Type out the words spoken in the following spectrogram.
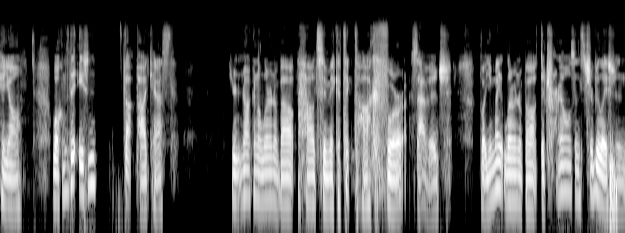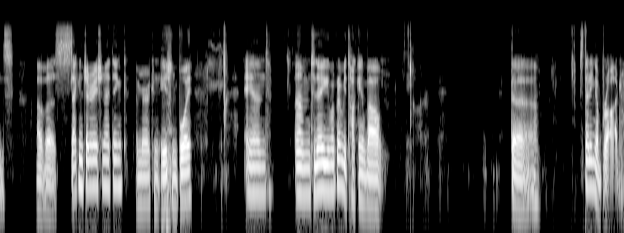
Hey y'all, welcome to the Asian Thought Podcast. You're not going to learn about how to make a TikTok for Savage, but you might learn about the trials and tribulations of a second generation, I think, American Asian boy. And um, today we're going to be talking about the studying abroad.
